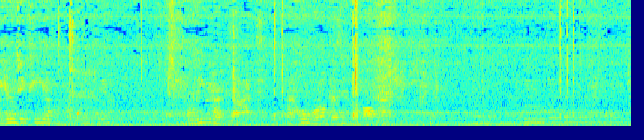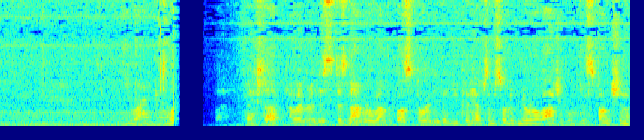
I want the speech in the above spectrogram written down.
you and JT having fun with you? Believe it or not, my whole world doesn't revolve around JT. You are good. Thanks, Doc. However, this does not rule out the possibility that you could have some sort of neurological dysfunction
